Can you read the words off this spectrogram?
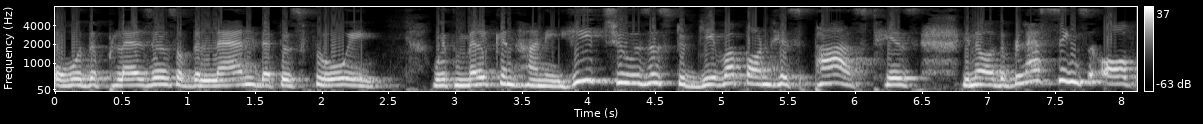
over the pleasures of the land that is flowing with milk and honey. He chooses to give up on his past, his, you know, the blessings of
